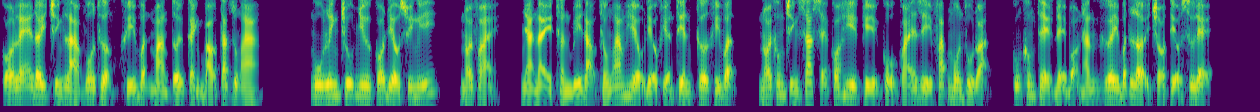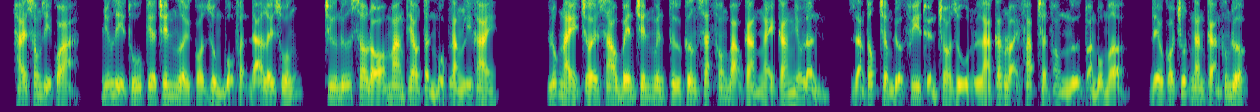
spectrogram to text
có lẽ đây chính là vô thượng khí vận mang tới cảnh báo tác dụng a. Ngu linh chu như có điều suy nghĩ, nói phải, nhà này thần bí đạo thống am hiểu điều khiển thiên cơ khí vận, nói không chính xác sẽ có hi kỳ cổ quái gì pháp môn thủ đoạn, cũng không thể để bọn hắn gây bất lợi cho tiểu sư đệ hái xong dị quả, những dị thú kia trên người có dùng bộ phận đã lấy xuống, chư nữ sau đó mang theo tần mục lăng lý khai. Lúc này trời sao bên trên nguyên từ cương sắt phong bạo càng ngày càng nhiều lần, giảm tốc chậm được phi thuyền cho dù là các loại pháp trận phòng ngự toàn bộ mở, đều có chút ngăn cản không được,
